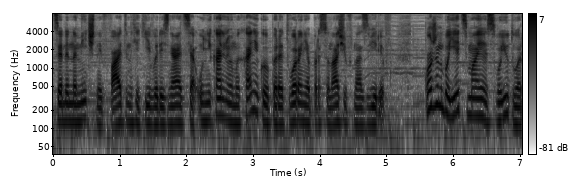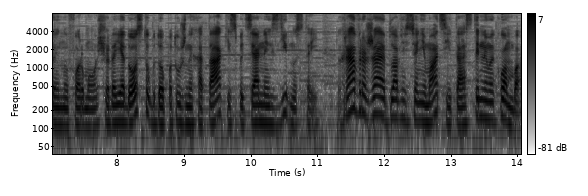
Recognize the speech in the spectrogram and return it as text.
це динамічний файтинг, який вирізняється унікальною механікою перетворення персонажів на звірів. Кожен боєць має свою тваринну форму, що дає доступ до потужних атак і спеціальних здібностей. Гра вражає плавністю анімацій та стильними комбо,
